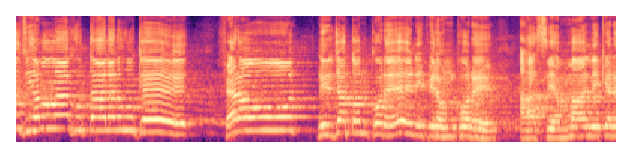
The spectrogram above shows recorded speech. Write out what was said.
রাদিয়াল্লাহু তাআলার হুকে ফেরাউন নির্যাতন করে, নিপীড়ন করে, আসিয়া মালিকের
